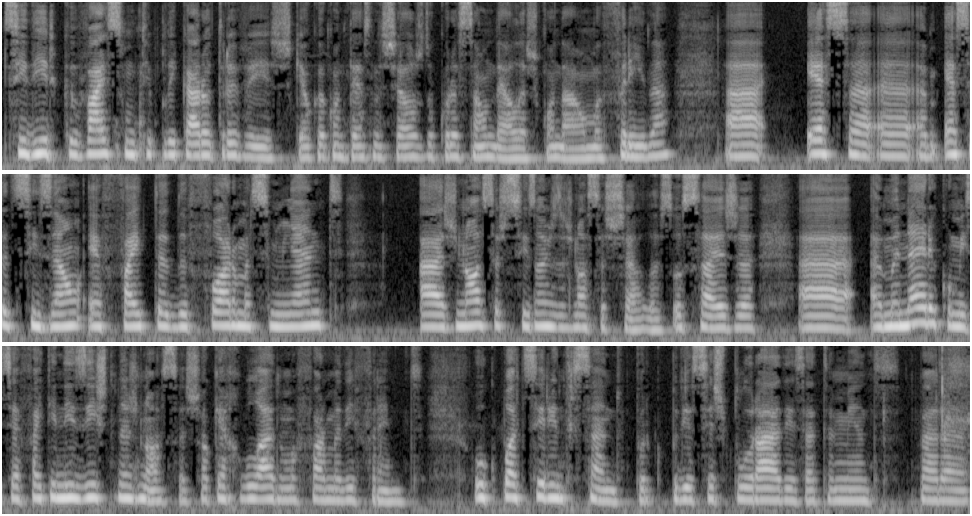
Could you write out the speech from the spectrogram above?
decidir que vai se multiplicar outra vez, que é o que acontece nas células do coração delas, quando há uma ferida, uh, essa, uh, essa decisão é feita de forma semelhante às nossas decisões das nossas células. Ou seja, a, a maneira como isso é feito ainda existe nas nossas, só que é regulado de uma forma diferente. O que pode ser interessante, porque podia ser explorado exatamente para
